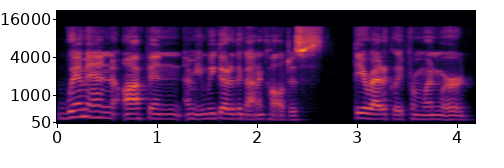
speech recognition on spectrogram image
women often, I mean, we go to the gynecologist theoretically from when we're,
